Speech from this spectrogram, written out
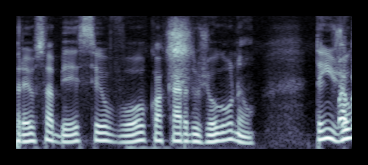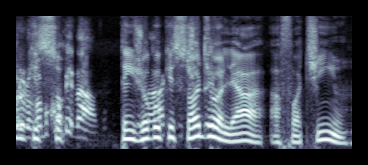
para eu saber se eu vou com a cara do jogo ou não. Tem jogo Bruno, que só combinar. tem jogo que, que só de olhar a fotinho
